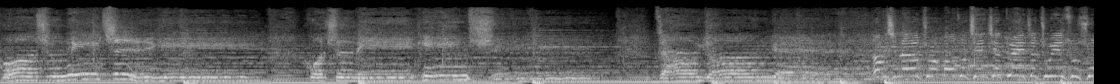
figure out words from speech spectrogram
活出你旨意，活出你应许，到永远。对着主耶稣说：“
